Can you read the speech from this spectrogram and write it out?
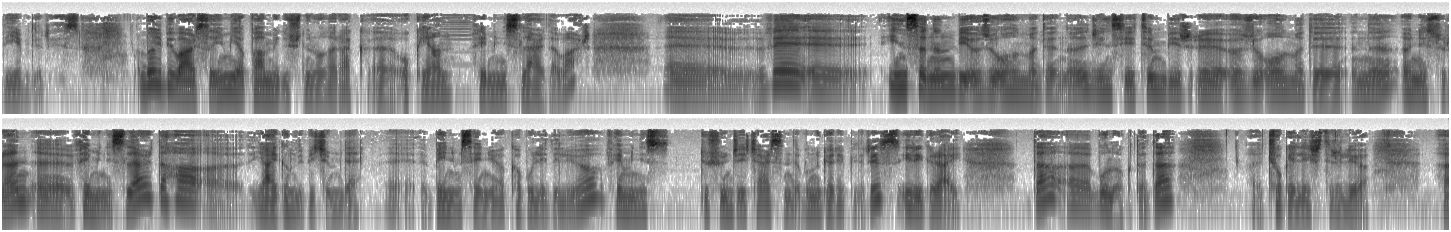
diyebiliriz. Böyle bir varsayım yapan bir düşünür olarak okuyan feministler de var. Ee, ve e, insanın bir özü olmadığını, cinsiyetin bir e, özü olmadığını öne süren e, feministler daha e, yaygın bir biçimde e, benimseniyor, kabul ediliyor. Feminist düşünce içerisinde bunu görebiliriz. Irigaray da e, bu noktada e, çok eleştiriliyor. E,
